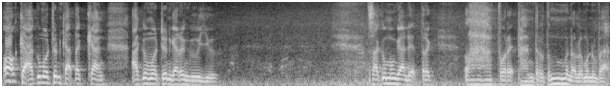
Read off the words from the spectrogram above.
Oh, gak aku mudun gak tegang. Aku mudun karo guyu. Terus aku munggah ndek truk. Lah, porek banter temen lo menumpak.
